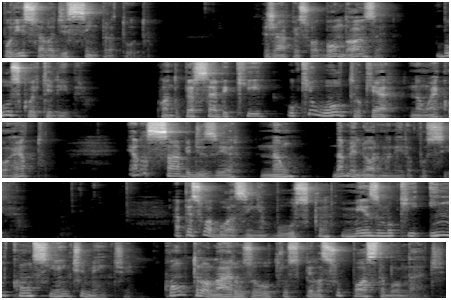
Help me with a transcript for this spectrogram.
Por isso ela diz sim para tudo. Já a pessoa bondosa busca o equilíbrio. Quando percebe que o que o outro quer não é correto, ela sabe dizer não da melhor maneira possível. A pessoa boazinha busca, mesmo que inconscientemente, controlar os outros pela suposta bondade.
